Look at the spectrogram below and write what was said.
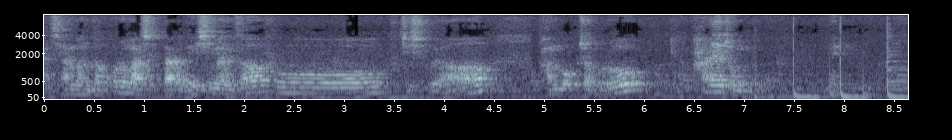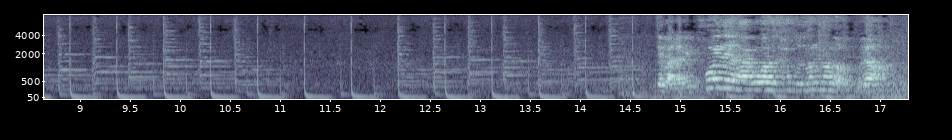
다시 한 번 더 코로 마셨다가 내쉬면서 후 붙이시고요. 반복적으로 8회 정도. 네. 근데 만약에 포인을 하고 하도 상관은 없고요.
